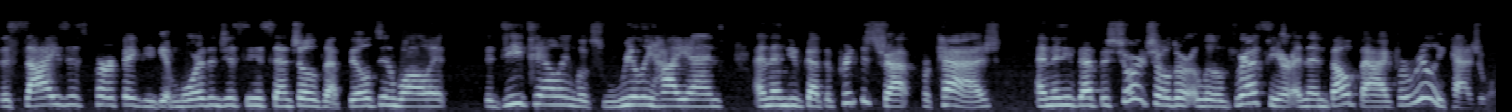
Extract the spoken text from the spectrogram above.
The size is perfect. You get more than just the essentials, that built in wallet. The detailing looks really high end. And then you've got the printed strap for cash. And then you've got the short shoulder, a little dressier, and then belt bag for really casual.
